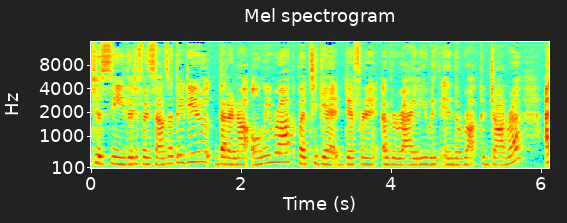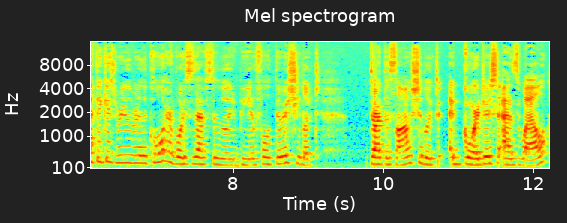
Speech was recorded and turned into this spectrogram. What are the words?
to see the different sounds that they do that are not only rock, but to get different, a variety within the rock genre. I think is really, really cool. Her voice is absolutely beautiful through it. She looked, throughout the song, she looked gorgeous as well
